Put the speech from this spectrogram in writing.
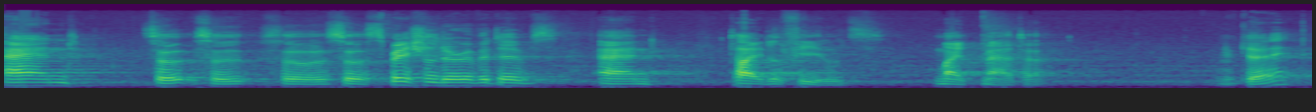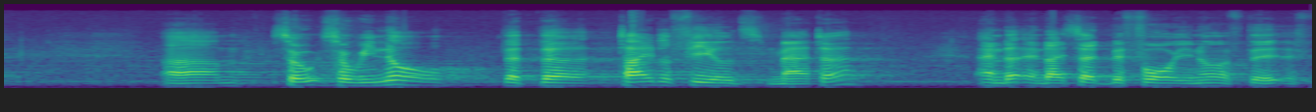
And so, so, so, so spatial derivatives and tidal fields might matter, okay? Um, so, so we know that the tidal fields matter, and, and I said before, you know, if, if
